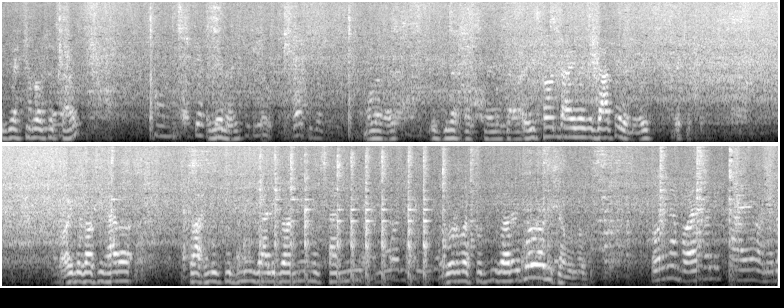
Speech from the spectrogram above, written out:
ग्यास्ट्रिक अल्सर छ है लिएन है मलाई भाइ एक गिलास सन्त जातै होइन है होइन रक्सी खाएर स्वास्नी कुद्ने गाली गर्ने मुख छान्ने रोडमा सुत्ने गरे पो रिसाउनु होइन भए पनि खायो भनेर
